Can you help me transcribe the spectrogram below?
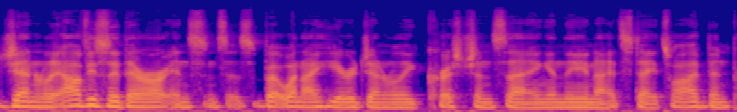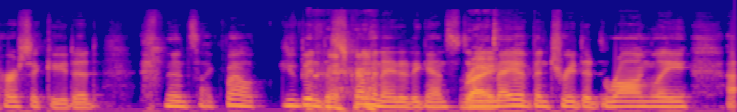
generally obviously there are instances but when i hear generally christians saying in the united states well i've been persecuted it's like well you've been discriminated against right. you may have been treated wrongly uh,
